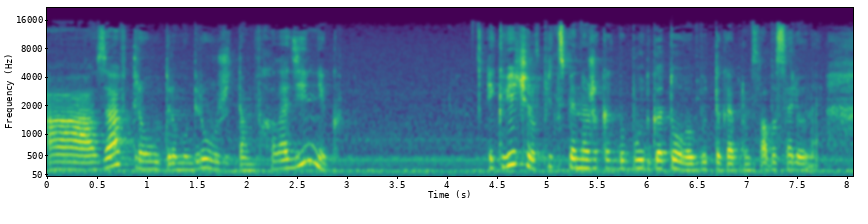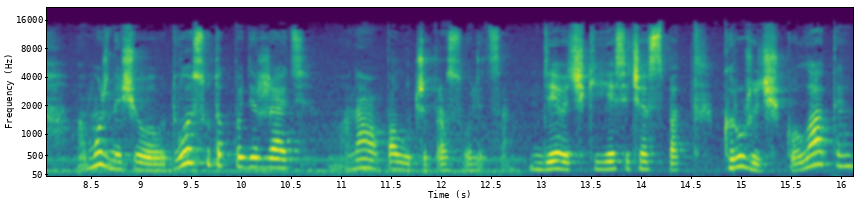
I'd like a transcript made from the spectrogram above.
А завтра утром уберу уже там в холодильник – и к вечеру, в принципе, она уже как бы будет готова, будет такая прям слабосоленая. А можно еще двое суток подержать, она получше просолится. Девочки, я сейчас под кружечку латы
